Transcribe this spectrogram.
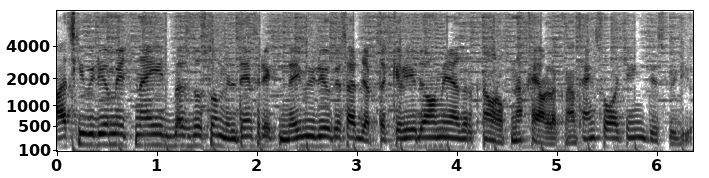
आज की वीडियो में इतना ही। बस दोस्तों, मिलते हैं फिर एक नई वीडियो के साथ। जब तक के लिए दुआ में याद रखना और अपना ख्याल रखना। Thanks for watching this video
